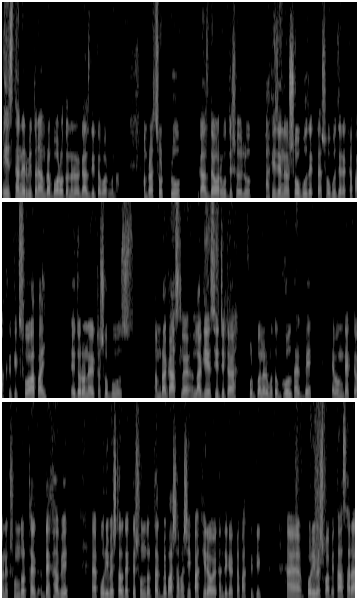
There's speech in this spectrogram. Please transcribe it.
এই স্থানের ভিতরে আমরা বড় ধরনের গাছ দিতে পারব না। আমরা ছোট্ট গাছ দেওয়ার উদ্দেশ্য হলো পাখি যেন সবুজ একটা, সবুজের একটা প্রাকৃতিক ছোঁয়া পাই এই ধরনের একটা সবুজ আমরা গাছ লাগিয়েছি যেটা ফুটবলের মতো গোল থাকবে এবং দেখতে অনেক সুন্দর দেখাবে। পরিবেশটাও দেখতে সুন্দর থাকবে, পাশাপাশি পাখিরাও এখান থেকে একটা প্রাকৃতিক পরিবেশ পাবে। তাছাড়া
